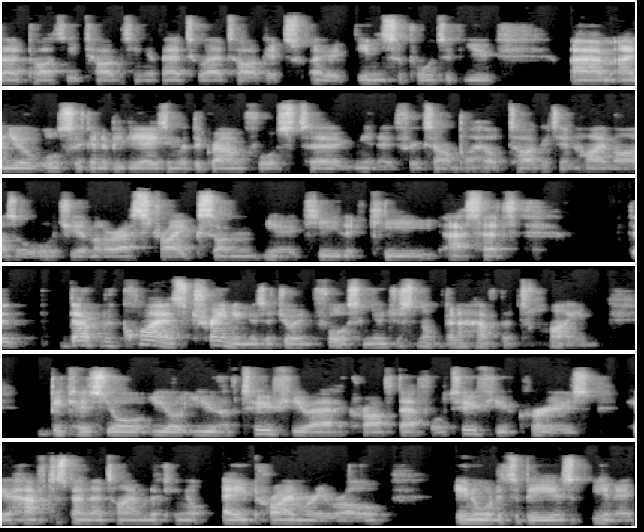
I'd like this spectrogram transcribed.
third party targeting of air to air targets uh, in support of you. Um, and you're also going to be liaising with the ground force to, you know, for example, help target in HIMARS or, or GMLRS strikes on, you know, key key assets. That that requires training as a joint force, and you're just not going to have the time because you're you you have too few aircraft, therefore too few crews who have to spend their time looking at a primary role in order to be as you know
